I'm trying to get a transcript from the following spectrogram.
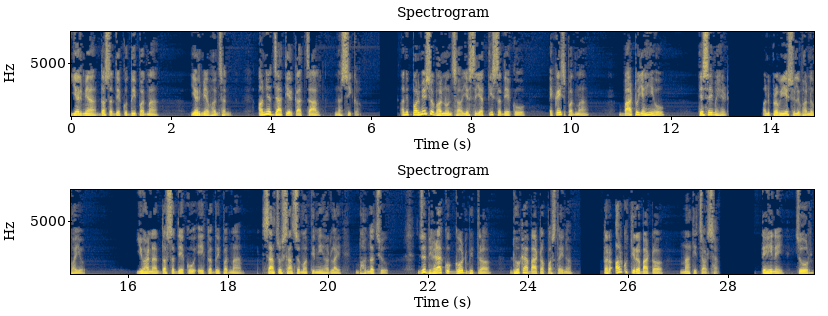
यर्मिया दश अध्ययको दुई पदमा यर्मिया भन्छन् अन्य जातिहरूका चाल नसिक। अनि परमेश्वर भन्नुहुन्छ यसैया तीस अध्ययको एक्काइस पदमा बाटो यही हो त्यसैमा हिँड। अनि प्रभु येशुले भन्नुभयो युहाना दश अध्ययको एक र दुई पदमा साँचो साँचो म तिमीहरूलाई भन्दछु। जो भेडाको गोठभित्र ढोकाबाट पस्दैन तर अर्कोतिरबाट माथि चढ्छ। त्यही नै चोर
